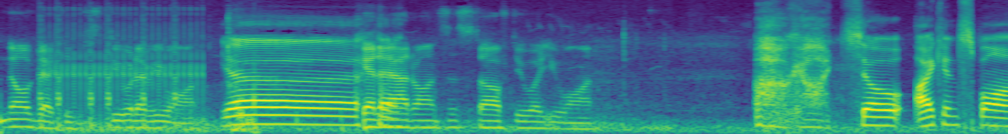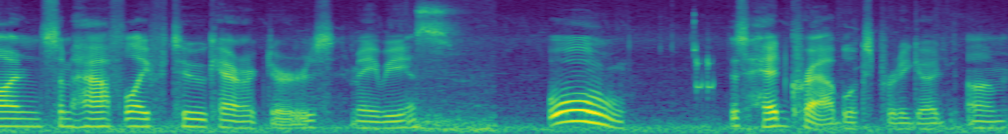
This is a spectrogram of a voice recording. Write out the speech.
no objective. Just do whatever you want. yeah. Get add-ons and stuff. Do what you want. Oh god. So I can spawn some Half-Life 2 characters, maybe. Yes. Ooh. This head crab looks pretty good. Um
